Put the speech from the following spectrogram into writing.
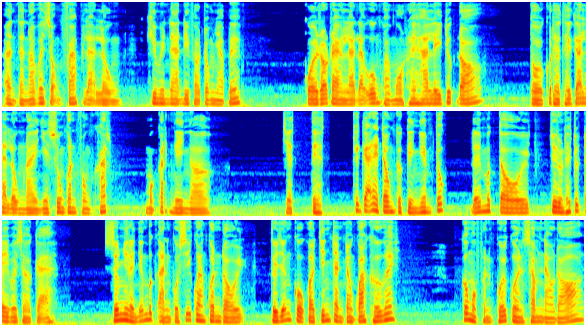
Anh ta nói với giọng Pháp lạ lùng Khi Mina đi vào trong nhà bếp. Cô ấy rõ ràng là đã uống khoảng 1 hay 2 ly trước đó. Tôi có thể thấy gã lạ lùng này nhìn xung quanh phòng khách Một cách nghi ngờ. Chết tiệt Cái gã này trông cực kỳ nghiêm túc. Đến mức tôi chưa từng thấy trước đây bao giờ cả. Giống như là những bức ảnh của sĩ quan quân đội. Từ những cuộc chiến tranh trong quá khứ ấy. Có một phần cuối của hình xăm nào đó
